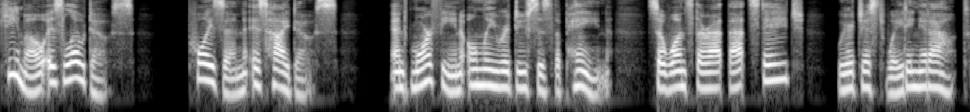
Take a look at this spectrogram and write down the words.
Chemo is low dose. Poison is high dose. And morphine only reduces the pain, so once they're at that stage, we're just waiting it out.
